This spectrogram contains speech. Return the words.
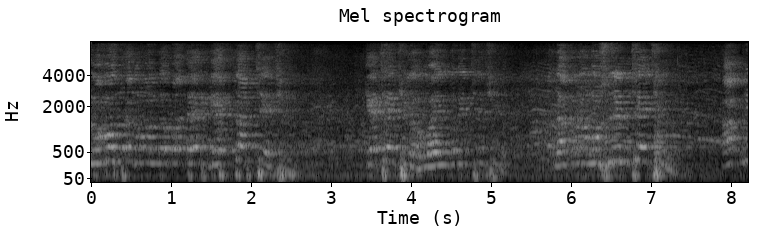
মমতা বন্দ্যোপাধ্যায়ের গ্রেপ্তার চেয়েছিল। কে চেয়েছিল? হুমায়ুন কবির চেয়েছিল? না, কোনো মুসলিম চেয়েছিল? আপনি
